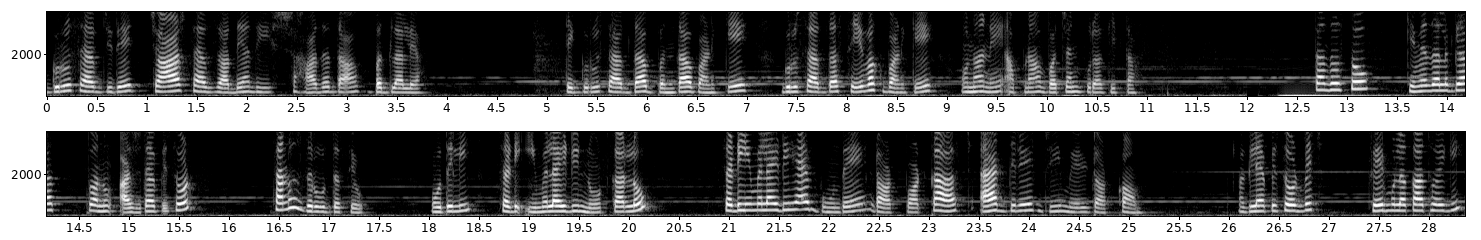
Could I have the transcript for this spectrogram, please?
ਗੁਰੂ ਸਾਹਿਬ ਜੀ ਦੇ ਚਾਰ ਸਾਹਿਬਜ਼ਾਦਿਆਂ ਦੀ ਸ਼ਹਾਦਤ ਦਾ ਬਦਲਾ ਲਿਆ ਤੇ ਗੁਰੂ ਸਾਹਿਬ ਦਾ ਬੰਦਾ ਬਣ ਕੇ, ਗੁਰੂ ਸਾਹਿਬ ਦਾ ਸੇਵਕ ਬਣ ਕੇ ਉਹਨਾਂ ਨੇ ਆਪਣਾ ਵਚਨ ਪੂਰਾ ਕੀਤਾ। ਤਾਂ ਦੋਸਤੋ, ਕਿਵੇਂ ਦਾ ਲੱਗਿਆ ਤੁਹਾਨੂੰ ਅੱਜ ਦਾ ਐਪੀਸੋਡ ਸਾਨੂੰ ਜ਼ਰੂਰ ਦੱਸਿਓ। ਉਹਦੇ ਲਈ ਸਾਡੀ ਈਮੇਲ ਆਈਡੀ ਨੋਟ ਕਰ ਲਓ। ਸਾਡੀ ਈਮੇਲ ਆਈਡੀ ਹੈ boonde.podcast@gmail.com ਅਗਲੇ ਐਪੀਸੋਡ ਵਿੱਚ ਫੇਰ ਮੁਲਾਕਾਤ ਹੋਏਗੀ।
